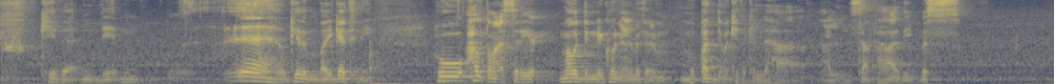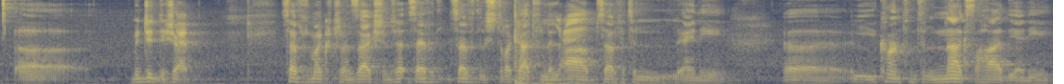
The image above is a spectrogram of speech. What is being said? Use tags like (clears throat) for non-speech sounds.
كذا اللي آه، كذا مضايقتني. هو حلطمه على السريع. ما ودي إنه يكون يعني مثلا مقدمة كذا كلها على السالفة هذه بس آه من جد تشعب سالفة ال micro transaction سالفه سالفة الاشتراكات في الألعاب سالفة ال يعني الكونتنت الناقصة هذه يعني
